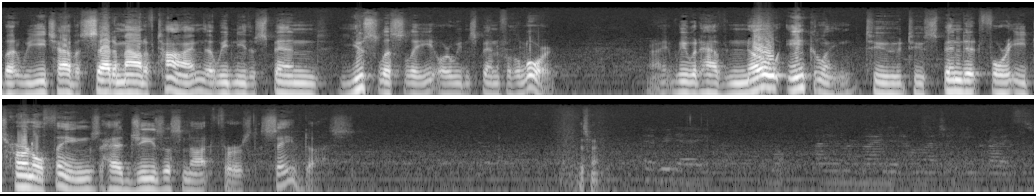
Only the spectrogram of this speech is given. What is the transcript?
but we each have a set amount of time that we'd neither spend uselessly or we'd spend for the Lord. Right? We would have no inkling to, to spend it for eternal things had Jesus not first saved us. Yes, ma'am. Every day, I am reminded how much I need Christ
